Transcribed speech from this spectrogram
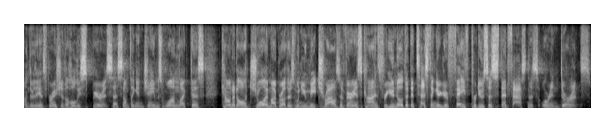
under the inspiration of the Holy Spirit, says something in James 1 like this Count it all joy, my brothers, when you meet trials of various kinds, for you know that the testing of your faith produces steadfastness or endurance.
